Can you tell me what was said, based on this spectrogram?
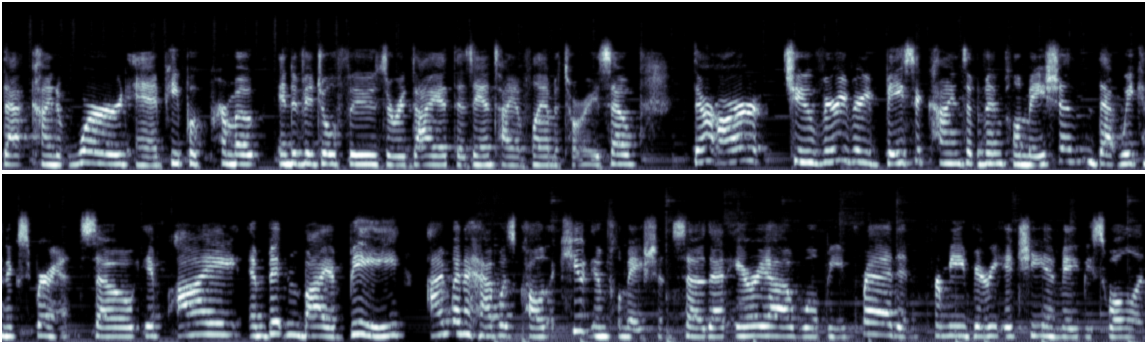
that kind of word, and people promote individual foods or a diet that's anti inflammatory. So there are two very, very basic kinds of inflammation that we can experience. So if I am bitten by a bee, I'm going to have what's called acute inflammation. So that area will be red and for me, very itchy and maybe swollen.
